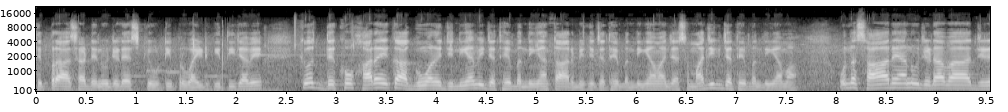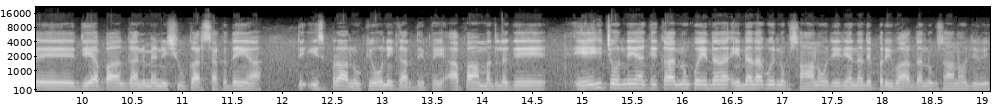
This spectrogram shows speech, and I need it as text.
ਤੇ ਭਰਾ ਸਾਡੇ ਨੂੰ ਜਿਹੜਾ ਸਿਕਿਉਰਿਟੀ ਪ੍ਰੋਵਾਈਡ ਕੀਤੀ ਜਾਵੇ। ਕਿਉਂ ਦੇਖੋ ਹਰ ਇੱਕ ਆਗੂਆਂ ਨੇ ਜਿੰਨੀਆਂ ਵੀ ਜਥੇਬੰਦੀਆਂ ਧਾਰਮਿਕ ਜਥੇਬੰਦੀਆਂ ਵਾ ਜਾਂ ਸਮਾਜਿਕ ਜਥੇਬੰਦੀਆਂ ਵਾ ਉਹਨਾਂ ਸਾਰਿਆਂ ਨੂੰ ਜਿਹੜਾ ਵਾ ਜਿਹੜੇ ਜੇ ਆਪਾਂ ਗਨਮੈਨ ਇਸ਼ੂ ਕਰ ਸਕਦੇ ਆ ਤੇ ਇਸ ਭਰਾ ਨੂੰ ਕਿਉਂ ਨਹੀਂ ਕਰਦੇ ਪਏ? ਆਪਾਂ ਮਤਲਬ ਕਿ ਇਹੀ ਚਾਹੁੰਦੇ ਆ ਕਿ ਕੱਲ੍ਹ ਨੂੰ ਕੋਈ ਇਹਨਾਂ ਦਾ ਇਹਨਾਂ ਦਾ ਕੋਈ ਨੁਕਸਾਨ ਹੋ ਜਾਏ ਜਾਂ ਇਹਨਾਂ ਦੇ ਪਰਿਵਾਰ ਦਾ ਨੁਕਸਾਨ ਹੋ ਜਾਵੇ।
